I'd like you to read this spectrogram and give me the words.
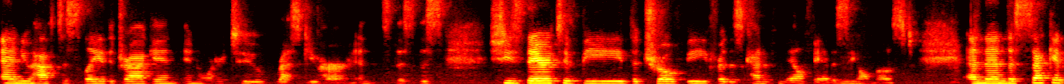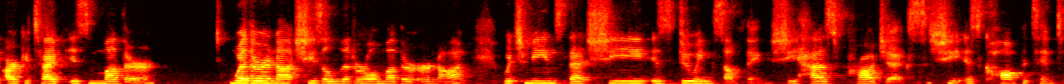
and you have to slay the dragon in order to rescue her. And it's this, this, she's there to be the trophy for this kind of male fantasy mm. almost. And then the second archetype is mother whether or not she's a literal mother or not, which means that she is doing something. She has projects. She is competent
